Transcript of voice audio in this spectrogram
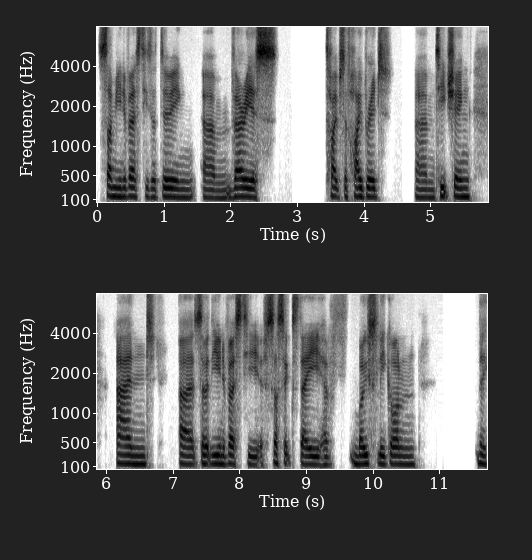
Some universities are doing um, various types of hybrid um, teaching, and uh, so at the University of Sussex, they have mostly gone. they're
